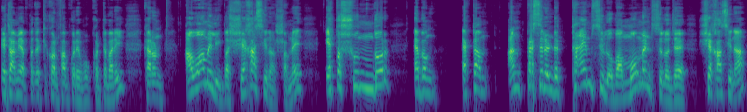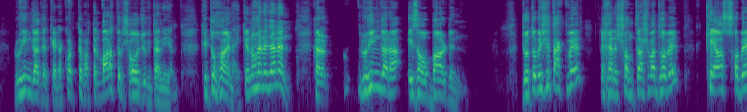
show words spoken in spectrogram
এটা আমি আপনাদেরকে কনফার্ম করে করতে পারি। কারণ আওয়ামী লীগ বা শেখ হাসিনার সামনে এত সুন্দর এবং একটা আনপ্রেসিডেন্টেড টাইম ছিল বা মোমেন্ট ছিল যে শেখ হাসিনা রোহিঙ্গাদেরকে এটা করতে পারতেন, ভারতের সহযোগিতা নিয়ে। কিন্তু হয় নাই। কেন হয় না জানেন? কারণ রোহিঙ্গারা ইজ আওয়ার বার্ডেন যত বেশি থাকবে, এখানে সন্ত্রাসবাদ হবে কেয়াস হবে,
